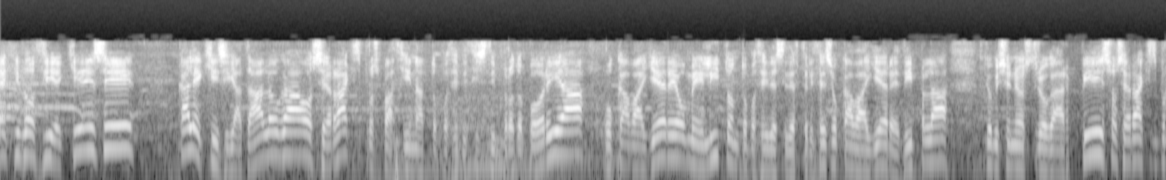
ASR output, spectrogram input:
Έχει δοθεί εκκίνηση. Καλή εκκίνηση για τα άλογα. Ο Σεράκης προσπαθεί να τοποθετηθεί στην πρωτοπορία. Ο Καβαγέρε, ο Μελίτων τοποθετείται στη δεύτερη θέση. Ο Καβαγέρε δίπλα. Και ο Πισινέος Τριογαρπής. Ο Σεράκης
